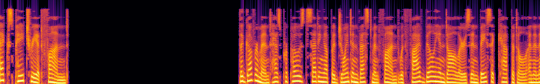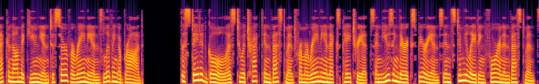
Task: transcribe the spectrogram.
Expatriate Fund The government has proposed setting up a joint investment fund with $5 billion in basic capital and an economic union to serve Iranians living abroad. The stated goal is to attract investment from Iranian expatriates and using their experience in stimulating foreign investments.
